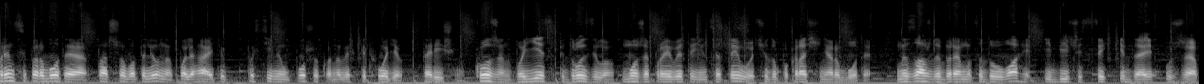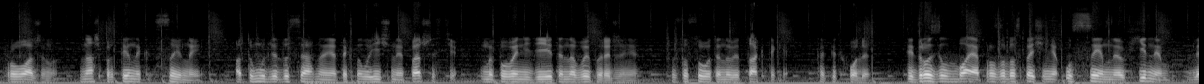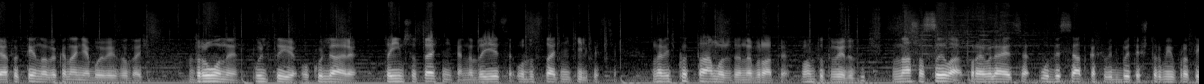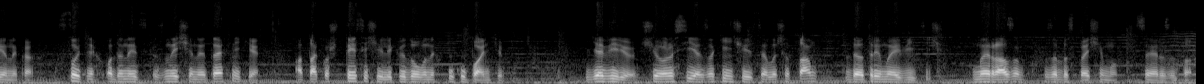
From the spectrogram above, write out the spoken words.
Принципи роботи першого батальйону полягають у постійному пошуку нових підходів та рішень. Кожен боєць підрозділу може проявити ініціативу щодо покращення роботи. Ми завжди беремо це до уваги, і більшість цих ідей вже впроваджено. Наш противник сильний, а тому для досягнення технологічної першості ми повинні діяти на випередження, застосовувати нові тактики та підходи. Підрозділ дбає про забезпечення усім необхідним для ефективного виконання бойових задач. Дрони, пульти, окуляри та інша техніка надається у достатній кількості. Навіть кота можете набрати, вам тут видадуть. Наша сила проявляється у десятках відбитих штурмів противника, сотнях одиниць знищеної техніки, а також тисячі ліквідованих окупантів. Я вірю, що Росія закінчується лише там, де отримає відсіч. Ми разом забезпечимо цей результат.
